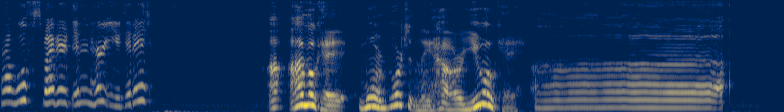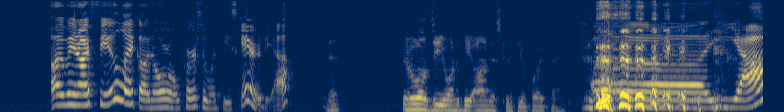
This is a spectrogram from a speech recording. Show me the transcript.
That wolf spider didn't hurt you, did it? I- I'm okay. More importantly, how are you okay? Uh, I mean, I feel like a normal person would be scared. Yeah. Yeah. Well, do you want to be honest with your boyfriend? Uh, yeah.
